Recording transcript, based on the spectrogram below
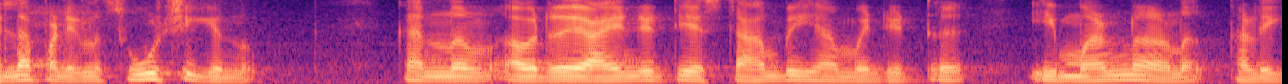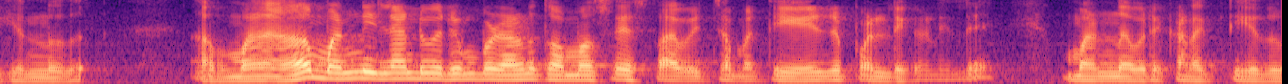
എല്ലാ പള്ളികളും സൂക്ഷിക്കുന്നു. കാരണം അവരുടെ ഐഡന്റിറ്റിയെ സ്റ്റാമ്പ് ചെയ്യാൻ വേണ്ടിയിട്ട് ഈ മണ്ണാണ് തളിക്കുന്നത്. ആ മണ്ണില്ലാണ്ട് വരുമ്പോഴാണ് തോമസെ സ്ഥാപിച്ച മറ്റ് ഏഴ് പള്ളികളിലെ മണ്ണ് അവർ കളക്ട് ചെയ്ത്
